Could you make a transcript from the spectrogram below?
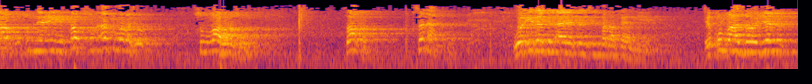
اقسم نعيم اقسم أكل شرب صلى الله ورسوله فقط. صنعت وإذا بالآية تنزل مرة ثانية. يقول الله عز وجل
